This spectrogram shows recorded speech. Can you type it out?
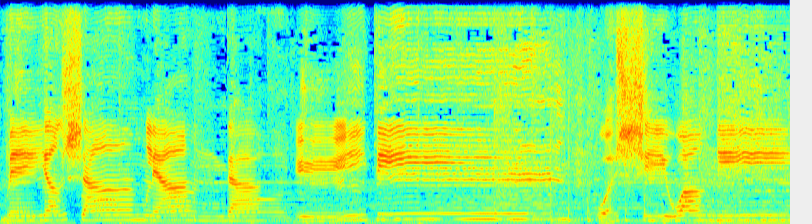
没有商量的余地。我希望你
